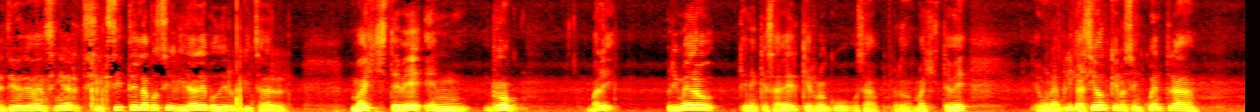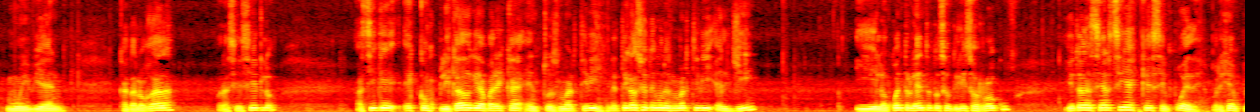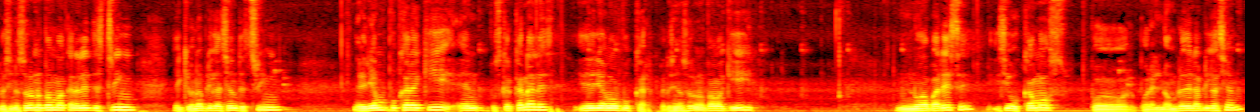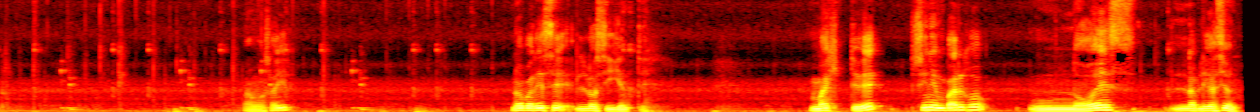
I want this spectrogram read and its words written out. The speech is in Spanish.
Este video te voy a enseñar si existe la posibilidad de poder utilizar Magix TV en Roku. ¿Vale? Primero tienes que saber que Roku, o sea, perdón, TV es una aplicación que no se encuentra muy bien catalogada, por así decirlo. Así que es complicado que aparezca en tu Smart TV. En este caso yo tengo un Smart TV LG y lo encuentro lento, entonces utilizo Roku. Yo te voy a enseñar si es que se puede. Por ejemplo, si nosotros nos vamos a canales de streaming, y aquí una aplicación de streaming, deberíamos buscar aquí en buscar canales y deberíamos buscar. Pero si nosotros nos vamos aquí, no aparece. Y si buscamos por, por el nombre de la aplicación, vamos a ir, no aparece lo siguiente. Magic TV, sin embargo, no es la aplicación.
